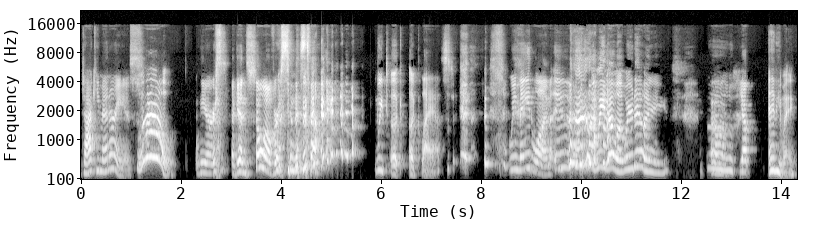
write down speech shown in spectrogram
documentaries Wow. we are again so well versed in this topic We took a class. we made one we know what we're doing. Uh, yep Anyway,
